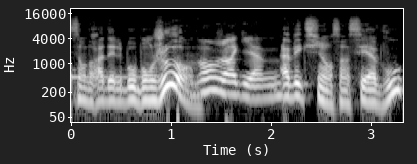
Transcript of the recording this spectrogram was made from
Sandra Delbo, bonjour. Bonjour Guillaume. Avec Science, hein, c'est à vous.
